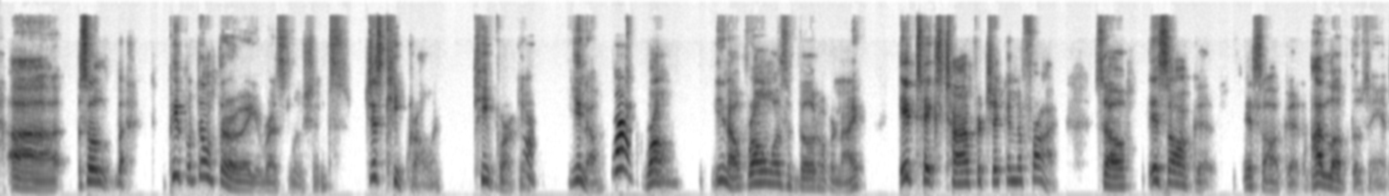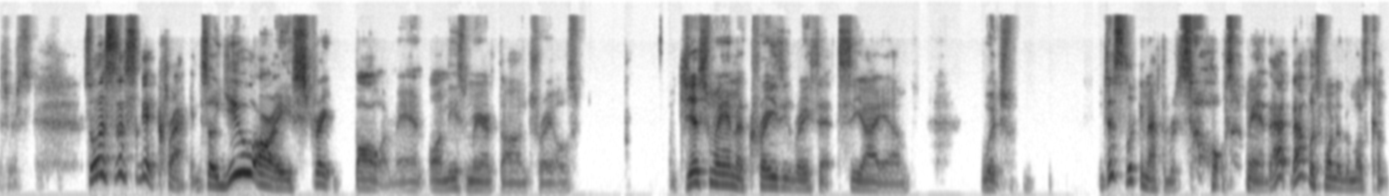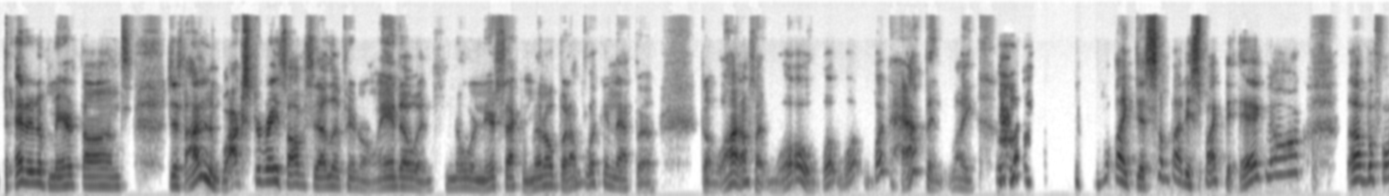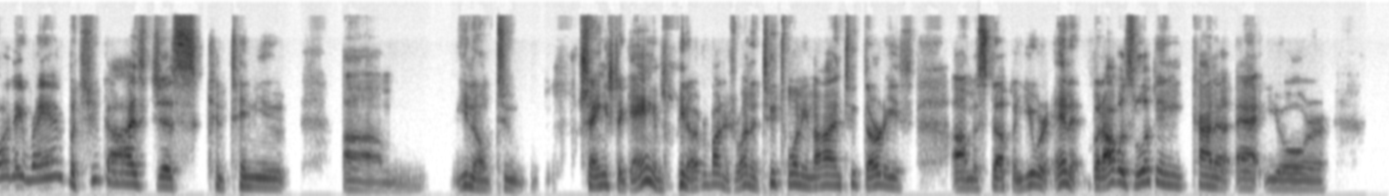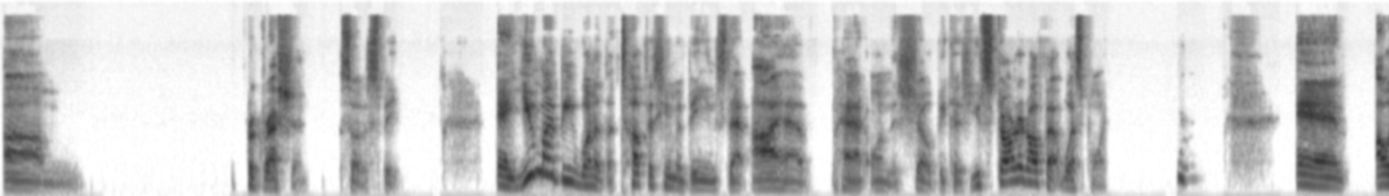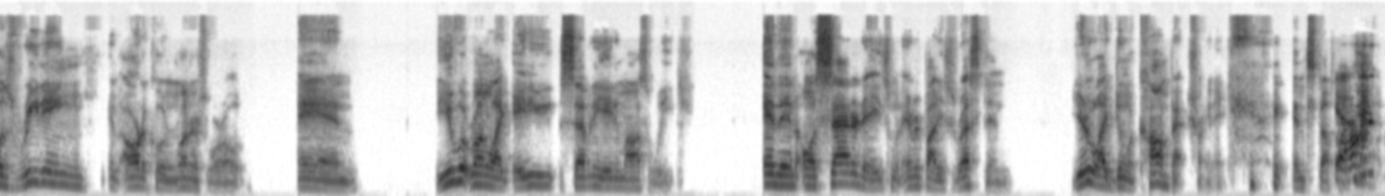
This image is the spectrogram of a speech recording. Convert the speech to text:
Uh, so but people don't throw away your resolutions. Just keep growing, keep working. Yeah. You know, No. Rome, you know, Rome wasn't built overnight. It takes time for chicken to fry. So it's all good. It's all good. I love those answers. So let's let's get cracking. So you are a straight baller, man, on these marathon trails. Just ran a crazy race at CIM, which just looking at the results, man, that that was one of the most competitive marathons. Just I didn't watch the race. Obviously, I live here in Orlando and nowhere near Sacramento, but I'm looking at the the line. I was like, whoa, what what what happened? Like, like did somebody spike the eggnog uh, before they ran? But you guys just continued um you know to change the game you know everybody's running 229 230s um and stuff and you were in it but i was looking kind of at your um progression so to speak and you might be one of the toughest human beings that i have had on this show because you started off at west point. And i was reading an article in runner's world and you would run like 80 70 80 miles a week. And then on saturdays when everybody's resting you're like doing combat training and stuff like that.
